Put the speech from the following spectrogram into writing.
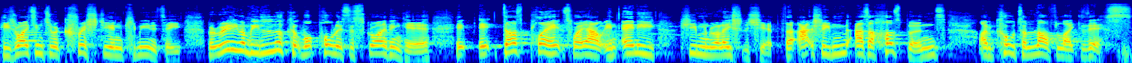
He's writing to a Christian community. But really, when we look at what Paul is describing here, it, it does play its way out in any human relationship. That actually, as a husband, I'm called to love like this.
